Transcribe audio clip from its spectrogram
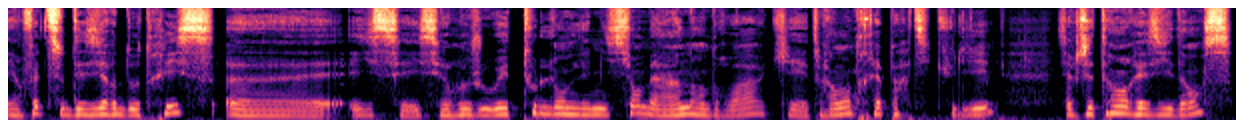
Et en fait, ce désir d'autrice, euh, il s'est rejoué tout le long de l'émission, mais à un endroit qui est vraiment très particulier. C'est-à-dire que j'étais en résidence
